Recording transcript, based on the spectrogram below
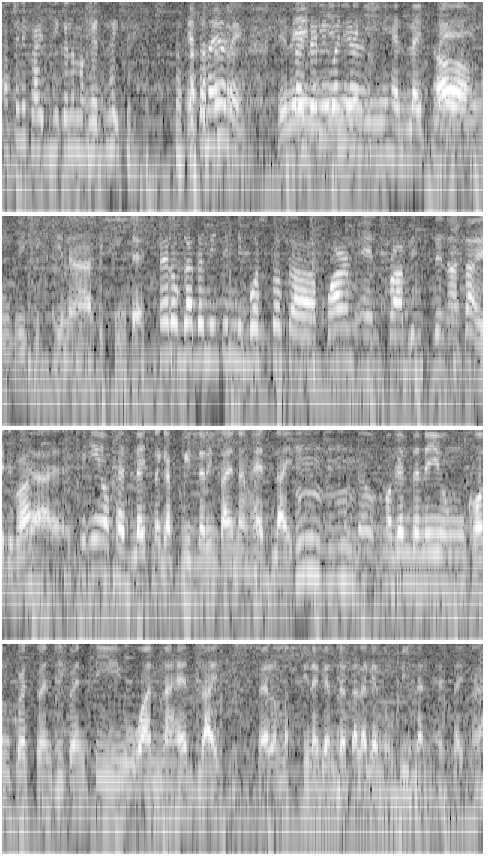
Actually, kahit di ka na mag-headlight eh. Ito na yun eh. Yun na Especially yun, when yun yung you're... naging headlight mo Oo. eh, yung 360 na 6 inches. Pero gagamitin ni Boss to sa farm and province din ata eh, di ba? Yeah. Speaking of headlight, nag-upgrade na rin tayo ng headlight. Mm, mm. Although, Maganda na yung Conquest 2021 na headlight, pero mas pinaganda talaga nung Bilan headlight. na.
